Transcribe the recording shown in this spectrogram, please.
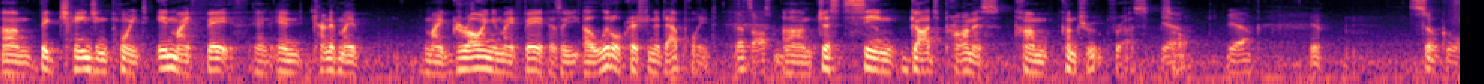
um, big changing point in my faith and, and kind of my my growing in my faith as a, a little Christian at that point. That's awesome. Um, just seeing God's promise come come true for us. yeah So, yeah yeah. So cool.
